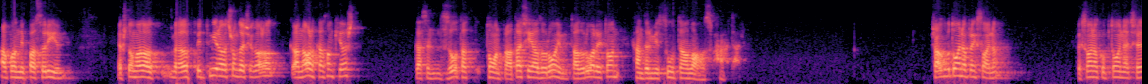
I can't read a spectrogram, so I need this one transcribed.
apo një pasuri e kështu me radhë, edhe për të mira të shumta që kanë ardhë, kanë ardhë, kanë thonë kjo është Ngase zotat tonë, pra ata që i adhurojmë, të adhuruarit tonë, kanë ndërmjetsu te Allahu subhanahu taala. Çka kuptojna prej ksajna? Prej ksajna kuptojna që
